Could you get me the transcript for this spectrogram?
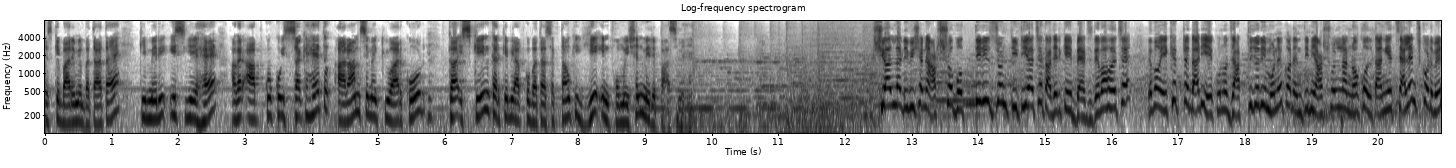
इसके बारे में बताता है। कि मेरी इस ये है अगर आपको कोई शक है तो आराम से मैं क्यूआर कोड का स्कैन करके भी आपको बता सकता हूँ कि ये इन्फॉर्मेशन मेरे पास में है শিয়ালদা ডিভিশনে আটশো বত্রিশ জন টিটি আছে তাদেরকে এই ব্যাচ দেওয়া হয়েছে এবং এক্ষেত্রে দাঁড়িয়ে কোনো যাত্রী যদি মনে করেন তিনি আসল না নকল তা নিয়ে চ্যালেঞ্জ করবেন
